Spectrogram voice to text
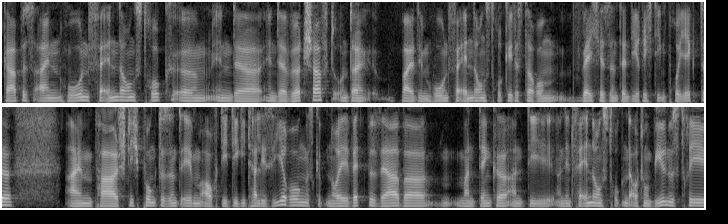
gab es einen hohen Veränderungsdruck ähm, in, der, in der Wirtschaft. Und da, bei dem hohen Veränderungsdruck geht es darum, welche sind denn die richtigen Projekte. Ein paar Stichpunkte sind eben auch die Digitalisierung. Es gibt neue Wettbewerber. Man denke an die, an den Veränderungsdruck in der Automobilindustrie,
